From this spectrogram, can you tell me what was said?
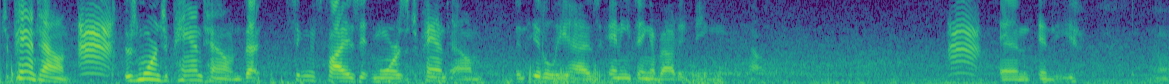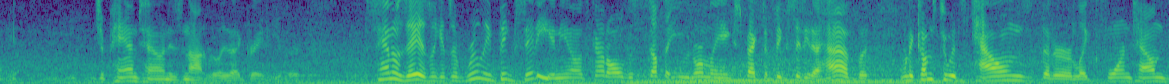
Japantown! Mm. There's more in Japantown that signifies it more as a Japantown than Italy has anything about it being Italian. Mm. And, and uh, Japantown is not really that great either. San Jose is like it's a really big city and you know it's got all the stuff that you would normally expect a big city to have but when it comes to its towns that are like foreign town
